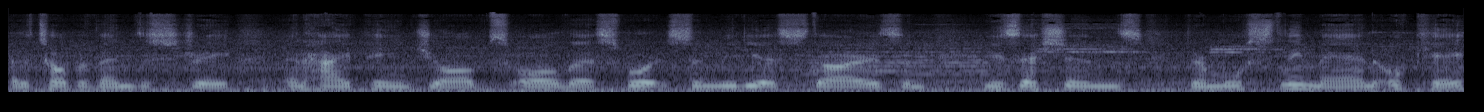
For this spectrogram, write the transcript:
at the top of industry in high paying jobs, all the sports and media stars and musicians, they're mostly men. Okay,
